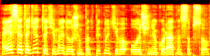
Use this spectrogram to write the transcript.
а если отойдет, то тиммейт должен подпикнуть его очень аккуратно с апсов.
